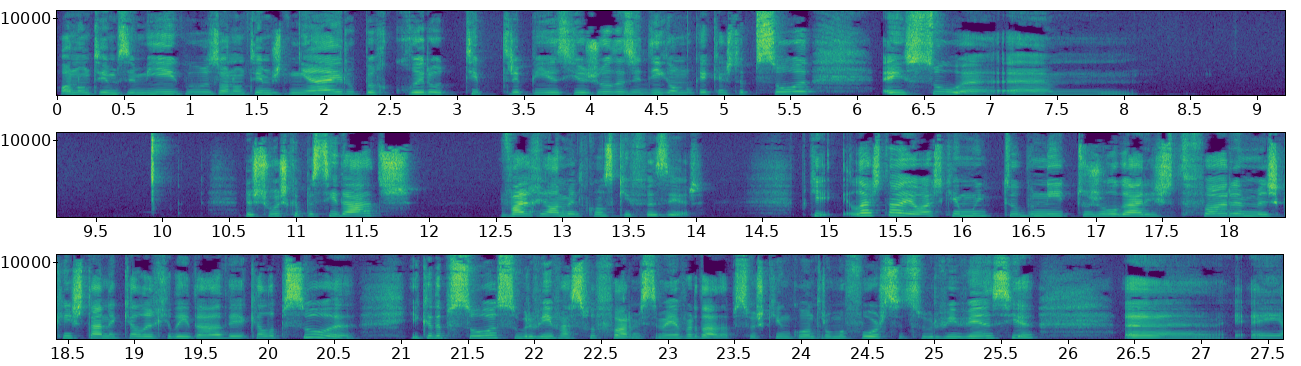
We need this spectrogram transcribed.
ou não temos amigos, ou não temos dinheiro para recorrer a outro tipo de terapias e ajudas e digam-me o que é que esta pessoa, em sua. Um, nas suas capacidades, vai realmente conseguir fazer. Porque lá está, eu acho que é muito bonito julgar isto de fora, mas quem está naquela realidade é aquela pessoa. E cada pessoa sobrevive à sua forma. Isso também é verdade. Há pessoas que encontram uma força de sobrevivência uh, em,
